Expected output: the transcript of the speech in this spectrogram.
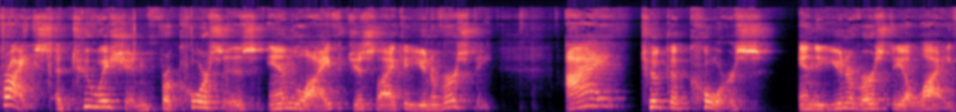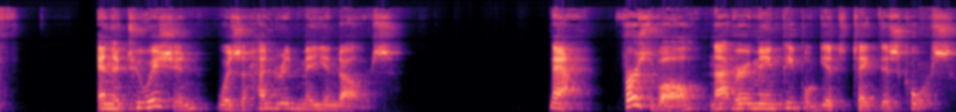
price, a tuition for courses in life, just like a university. I took a course in the University of Life and the tuition was $100 million. Now, first of all, not very many people get to take this course.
